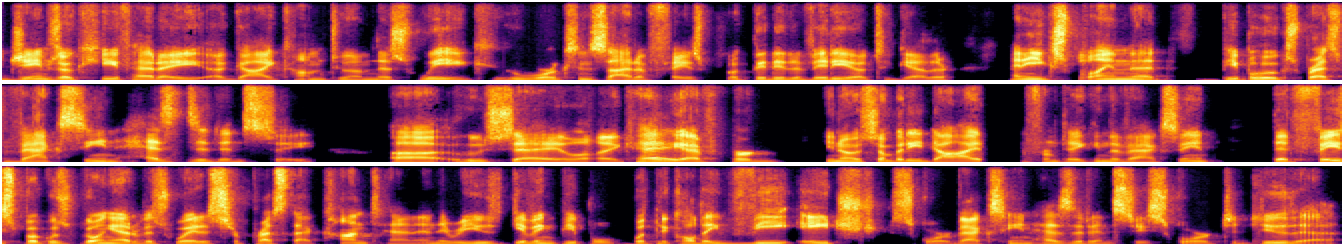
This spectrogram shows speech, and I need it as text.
James O'Keefe had a, a guy come to him this week who works inside of Facebook. They did a video together, and he explained that people who express vaccine hesitancy, uh, who say like, "Hey, I've heard you know somebody died from taking the vaccine," that Facebook was going out of its way to suppress that content, and they were used, giving people what they called a VH score, vaccine hesitancy score, to do that.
